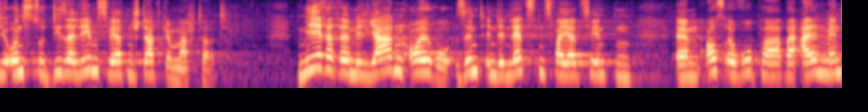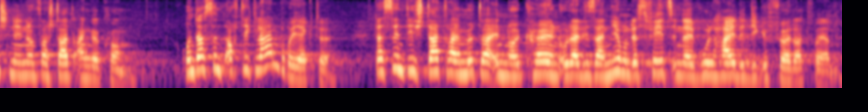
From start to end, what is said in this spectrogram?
die uns zu dieser lebenswerten Stadt gemacht hat. Mehrere Milliarden Euro sind in den letzten zwei Jahrzehnten ähm, aus Europa bei allen Menschen in unserer Stadt angekommen. Und das sind auch die kleinen Projekte. Das sind die Stadtteilmütter in Neukölln oder die Sanierung des Fehls in der Wuhlheide, die gefördert werden.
